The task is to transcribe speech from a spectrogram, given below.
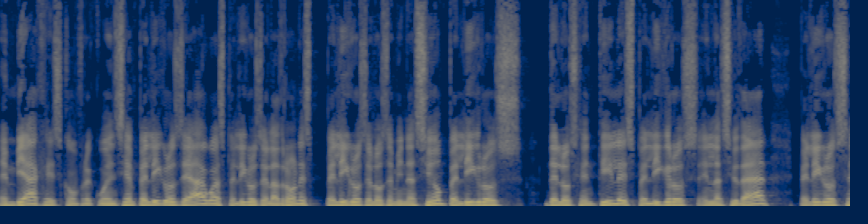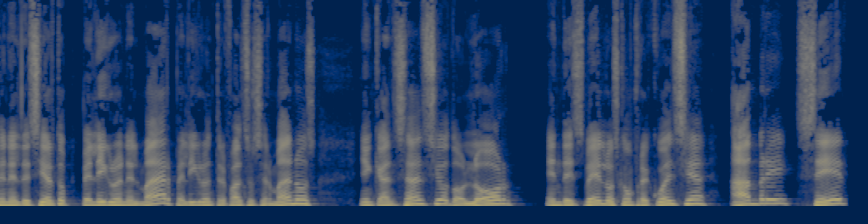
en viajes con frecuencia, en peligros de aguas, peligros de ladrones, peligros de los de mi nación, peligros de los gentiles, peligros en la ciudad, peligros en el desierto, peligro en el mar, peligro entre falsos hermanos, y en cansancio, dolor, en desvelos con frecuencia, hambre, sed,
